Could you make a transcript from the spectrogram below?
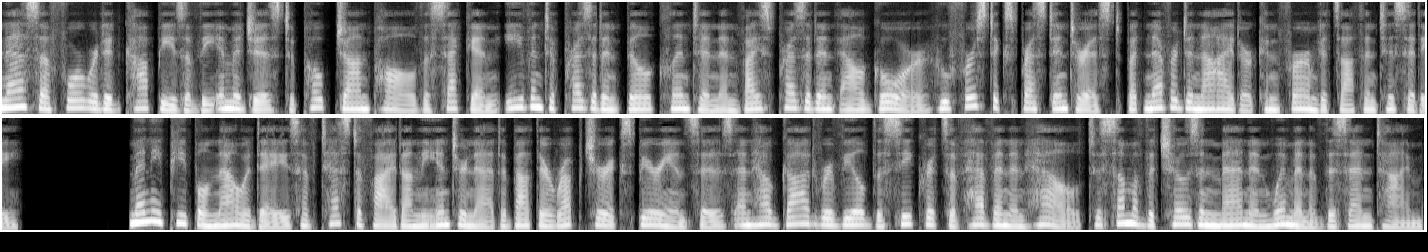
NASA forwarded copies of the images to Pope John Paul II even to President Bill Clinton and Vice President Al Gore who first expressed interest but never denied or confirmed its authenticity. Many people nowadays have testified on the internet about their rupture experiences and how God revealed the secrets of heaven and hell to some of the chosen men and women of this end time.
